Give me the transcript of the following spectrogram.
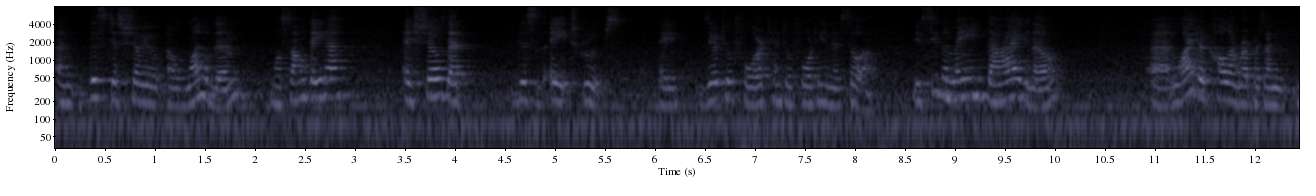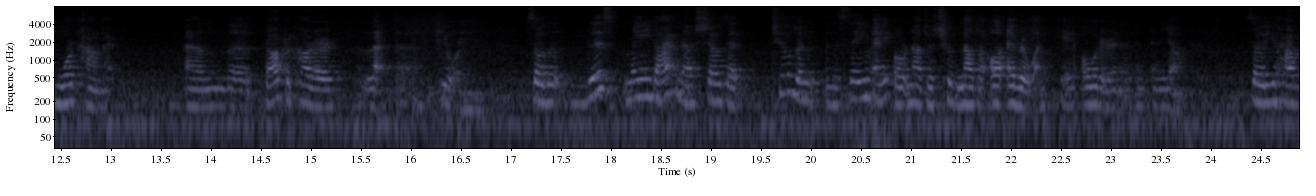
and this just show you one of them, Mossong data. It shows that this is age groups, okay, 0 to 4, 10 to 14, and so on. You see the main diagonal, uh, lighter color represent more contact, and the darker color le- uh, fewer. So the, this main diagonal shows that children in the same age, or not just children, not all, everyone, okay, older and, and, and young. So you have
